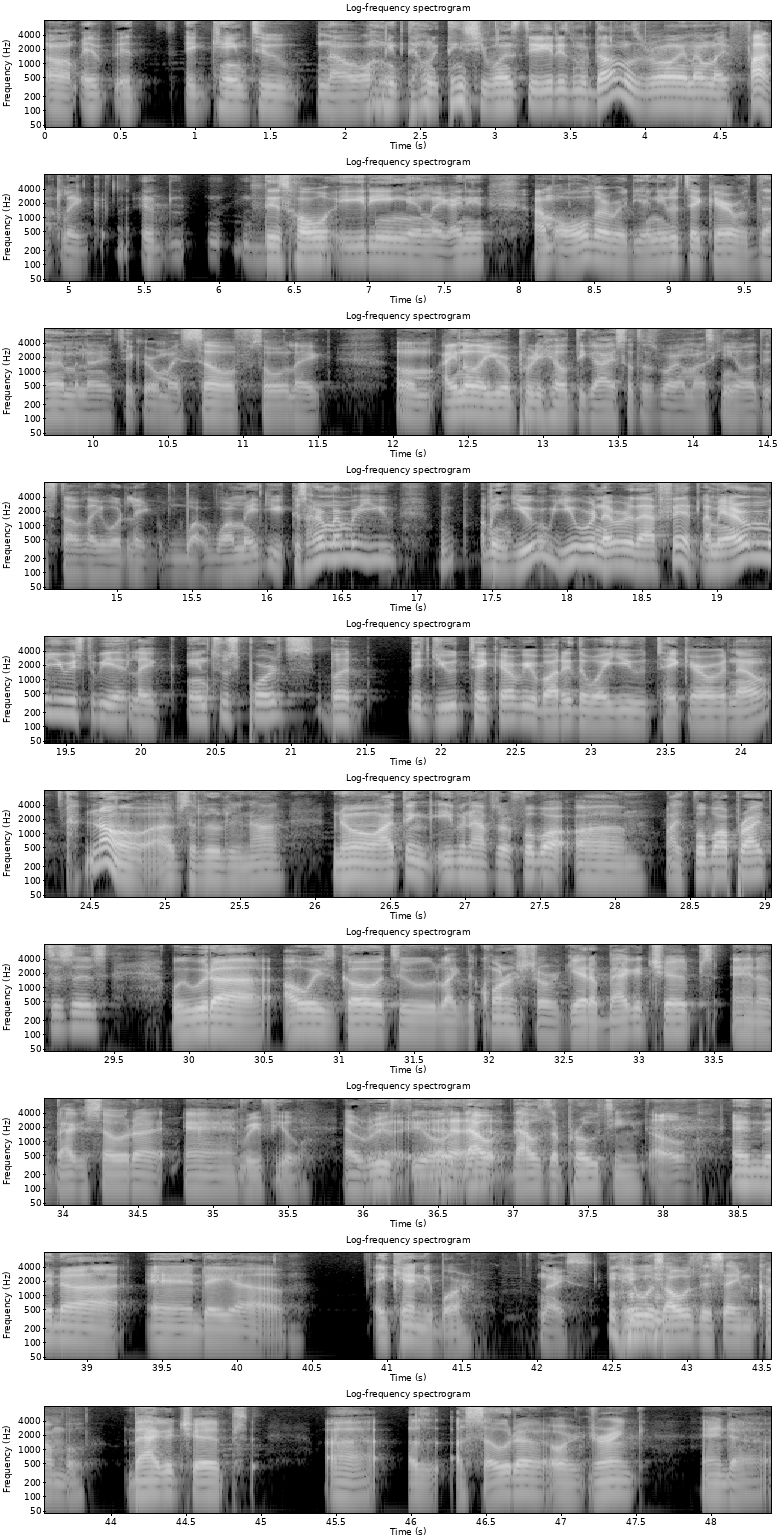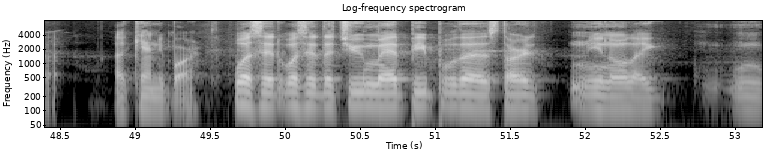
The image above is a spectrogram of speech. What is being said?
Um, it it it came to now only the only thing she wants to eat is McDonald's, bro, and I'm like, fuck, like it, this whole eating and like I need, I'm old already, I need to take care of them and I take care of myself. So like, um, I know that you're a pretty healthy guy, so that's why I'm asking you all this stuff. Like, what like what what made you? Because I remember you, I mean, you you were never that fit. I mean, I remember you used to be like into sports, but did you take care of your body the way you take care of it now? No, absolutely not. No, I think even after football, um, like football practices, we would uh always go to like the corner store, get a bag of chips and a bag of soda and Refuel. a refuel. yeah. That that was the protein, Oh, and then uh and a uh a candy bar. Nice. It was always the same combo: bag of chips, uh, a, a soda or a drink, and uh, a candy bar. Was it was it that you met people that started, you know, like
